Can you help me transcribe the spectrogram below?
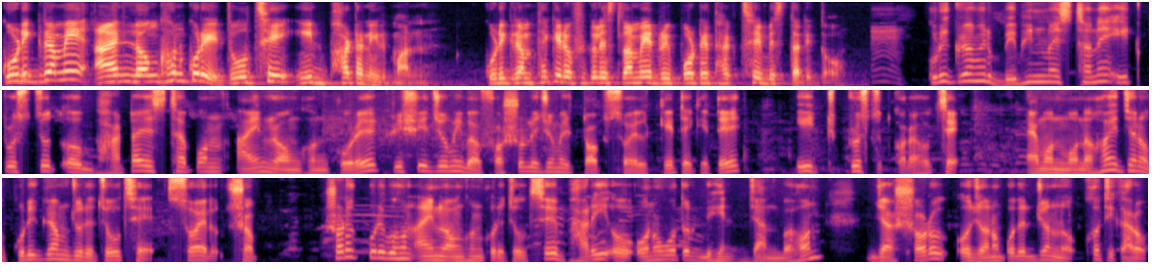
কুড়িগ্রামে আইন লঙ্ঘন করে চলছে ইট ভাটা নির্মাণ। কুড়িগ্রাম থেকে রফিকুল ইসলামের রিপোর্টে থাকছে বিস্তারিত। কুড়িগ্রামের বিভিন্ন স্থানে ইট প্রস্তুত ও ভাটা স্থাপন আইন লঙ্ঘন করে কৃষি জমি বা ফসলের জমির টপ সয়েল কেটে কেটে ইট প্রস্তুত করা হচ্ছে। এমন মনে হয় যেন কুড়িগ্রাম জুড়ে চলছে সয়েল উৎসব। সড়ক পরিবহন আইন লঙ্ঘন করে চলছে ভারী ও অনুমোদনবিহীন যানবাহন, যা সড়ক ও জনপদের জন্য ক্ষতিকারক।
